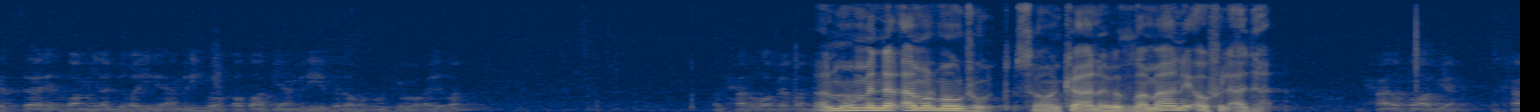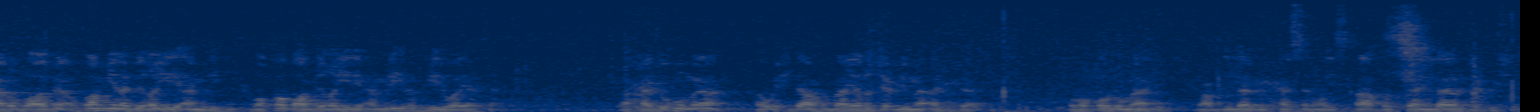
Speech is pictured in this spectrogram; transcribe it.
الثالث ضمن بغير أمره وقضى بأمره فله الرجوع أيضا. ضمن المهم أن الأمر موجود سواء كان في الضمان أو في الأداء الحالة الرابعة الحالة الرابعة ضمن بغير أمره وقضى بغير أمره ففي روايتان أحدهما أو إحداهما يرجع بما أدى وهو قول مالك وعبد الله بن حسن وإسحاق والثاني لا يرجع بشيء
